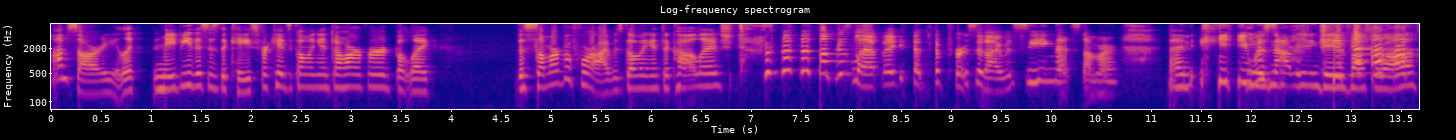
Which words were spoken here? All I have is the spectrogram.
i'm sorry like maybe this is the case for kids going into harvard but like the summer before i was going into college i'm just laughing at the person i was seeing that summer and he, He, was, not reading David Foster Wallace.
